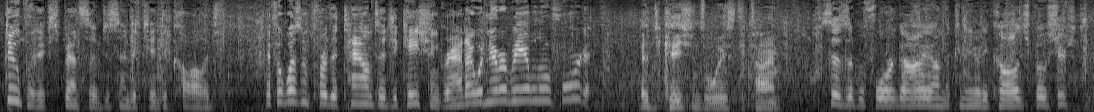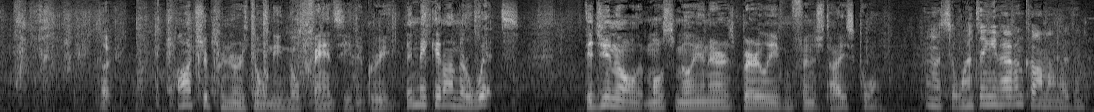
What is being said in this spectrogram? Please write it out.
stupid expensive to send a kid to college. If it wasn't for the town's education grant, I would never be able to afford it. Education's a waste of time. Says the before guy on the community college posters. Look, entrepreneurs don't need no fancy degree. They make it on their wits. Did you know that most millionaires barely even finished high school? And that's the one thing you have in common with them.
